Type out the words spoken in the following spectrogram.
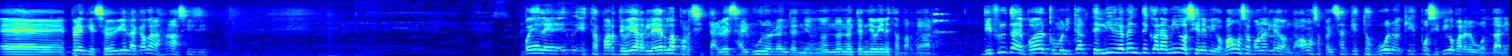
Eh, esperen que se ve bien la cámara. Ah, sí, sí. Voy a leer esta parte, voy a releerla por si tal vez alguno lo entendió. No, no, no entendió bien esta parte. Ahora. Disfruta de poder comunicarte libremente con amigos y enemigos. Vamos a ponerle onda, vamos a pensar que esto es bueno y que es positivo para el bot. Dale.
